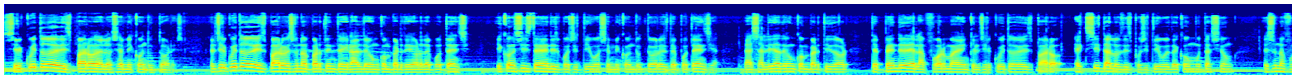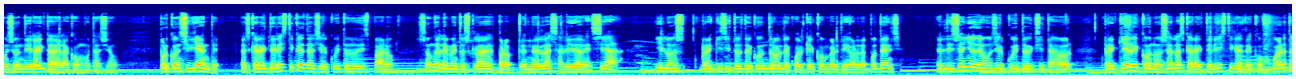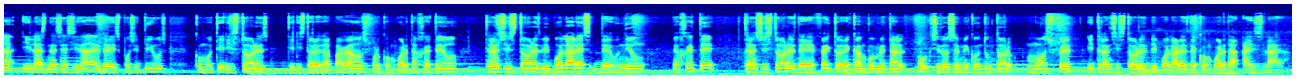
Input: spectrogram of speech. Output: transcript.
Circuito de disparo de los semiconductores. El circuito de disparo es una parte integral de un convertidor de potencia y consiste en dispositivos semiconductores de potencia. La salida de un convertidor depende de la forma en que el circuito de disparo excita los dispositivos de conmutación, es una función directa de la conmutación. Por consiguiente, las características del circuito de disparo son elementos claves para obtener la salida deseada y los requisitos de control de cualquier convertidor de potencia. El diseño de un circuito excitador requiere conocer las características de compuerta y las necesidades de dispositivos como tiristores, tiristores apagados por compuerta GTO, transistores bipolares de unión BGT, transistores de efecto de campo metal, óxido semiconductor, MOSFET y transistores bipolares de compuerta aislada.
